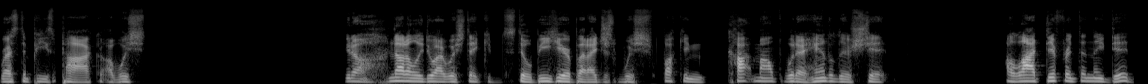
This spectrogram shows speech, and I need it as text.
Rest in peace, Pac. I wish, you know, not only do I wish they could still be here, but I just wish fucking Kottonmouth would have handled their shit a lot different than they did.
